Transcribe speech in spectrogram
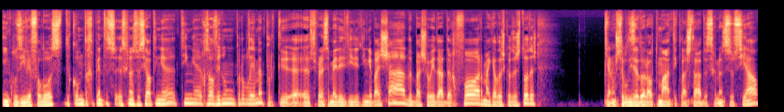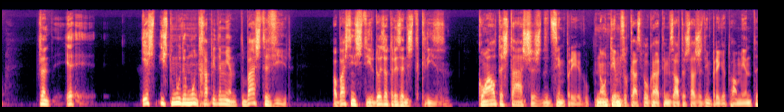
inclusive falou-se de como de repente a se- a Segurança Social tinha, tinha resolvido um problema, porque a, a esperança média de vida tinha baixado, baixou a idade da reforma, aquelas coisas todas, que era um estabilizador automático, lá está, da Segurança Social. Portanto, é- este- isto muda muito rapidamente. Basta vir ou basta existir dois ou três anos de crise com altas taxas de desemprego, que não temos o caso, pelo contrário, temos altas taxas de emprego atualmente,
